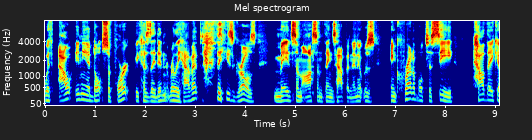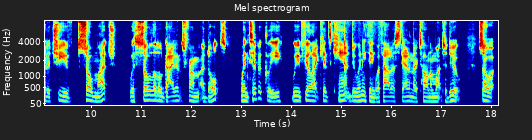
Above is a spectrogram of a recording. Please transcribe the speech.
without any adult support because they didn't really have it these girls made some awesome things happen. And it was incredible to see how they could achieve so much with so little guidance from adults when typically we feel like kids can't do anything without us standing there telling them what to do. So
